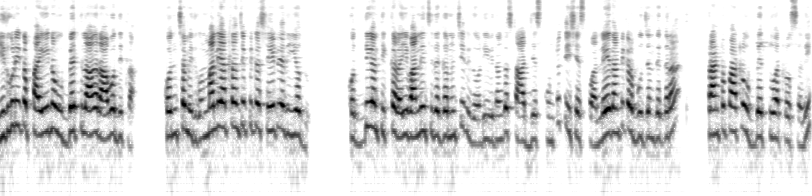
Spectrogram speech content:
ఇది కూడా ఇట్లా పైన ఉబ్బెత్తులాగా రావద్దు ఇట్లా. కొంచెం ఇదిగోండి. మళ్ళీ అట్లా అని చెప్పి ఇట్లా స్ట్రేట్గా తీయొద్దు. కొద్దిగా ఇక్కడ ఈ వన్ ఇంచ్ దగ్గర నుంచి ఇదిగోండి ఈ విధంగా స్టార్ట్ చేసుకుంటూ తీసేసుకోవాలి. లేదంటే ఇక్కడ భుజం దగ్గర ఫ్రంట్ పార్ట్లో ఉబ్బెత్తు అట్లా వస్తుంది.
